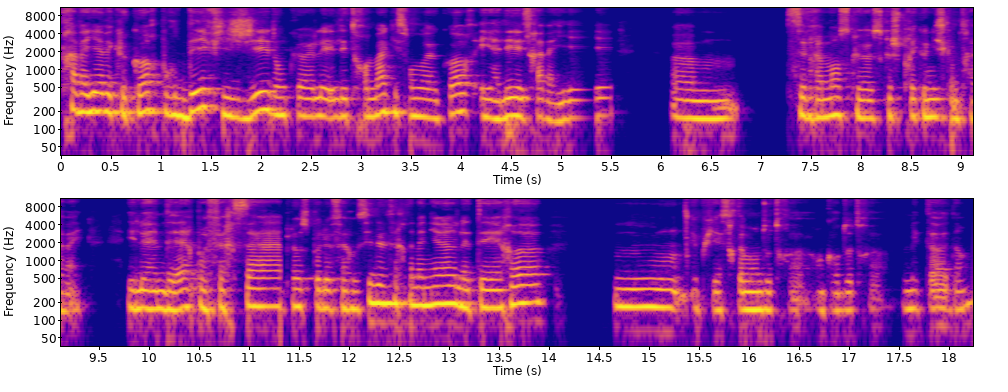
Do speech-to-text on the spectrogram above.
travailler avec le corps pour défiger donc euh, les, traumas qui sont dans le corps et aller les travailler. Euh, c'est vraiment ce que ce que je préconise comme travail. Et le MDR peut faire ça, PLOS peut le faire aussi d'une certaine manière, la TRE, hum, et puis il y a certainement d'autres, encore d'autres méthodes. Hein.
